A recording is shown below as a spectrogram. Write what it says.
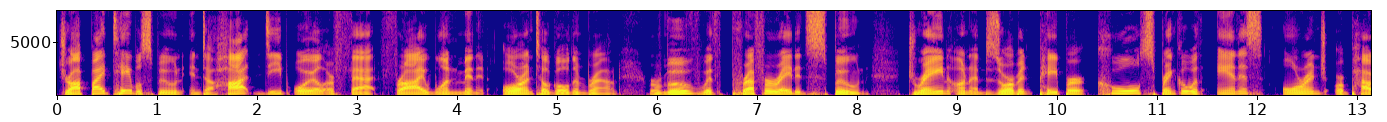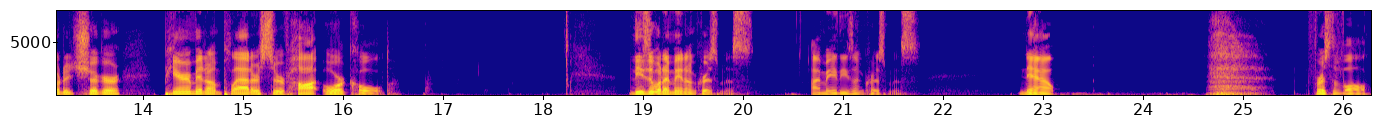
Drop by tablespoon into hot, deep oil or fat. Fry one minute or until golden brown. Remove with perforated spoon. Drain on absorbent paper. Cool. Sprinkle with anise, orange, or powdered sugar. Pyramid on platter. Serve hot or cold. These are what I made on Christmas. I made these on Christmas. Now, first of all,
